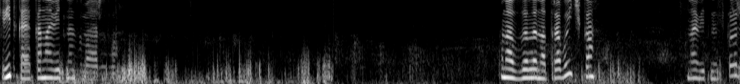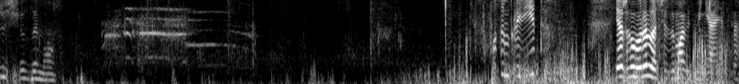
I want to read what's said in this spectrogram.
квітка, яка навіть не змерзла. У нас зелена травичка. Навіть не скажеш, що зима. Усім привіт! Я ж говорила, що зима відміняється.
